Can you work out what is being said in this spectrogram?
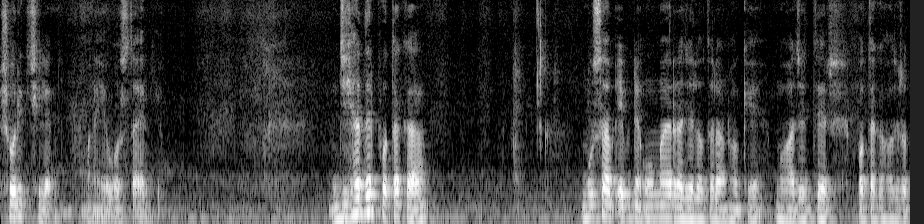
শরিক ছিলেন মানে এই অবস্থায় আর কি। জিহাদের পতাকা মুসাব ইবনে উমার রাজিয়ালকে মুহাজিরদের পতাকা হজরত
